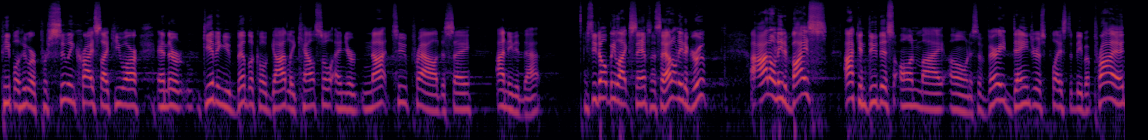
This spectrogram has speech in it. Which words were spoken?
people who are pursuing Christ like you are, and they're giving you biblical, godly counsel, and you're not too proud to say, I needed that. You see, don't be like Samson and say, I don't need a group. I don't need advice. I can do this on my own. It's a very dangerous place to be. But pride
